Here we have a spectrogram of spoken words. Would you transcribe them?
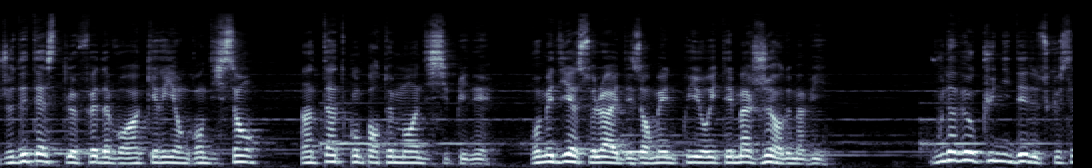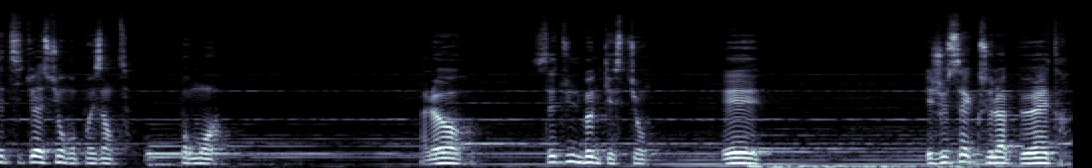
Je déteste le fait d'avoir acquéri en grandissant un tas de comportements indisciplinés. Remédier à cela est désormais une priorité majeure de ma vie. Vous n'avez aucune idée de ce que cette situation représente, pour moi. Alors, c'est une bonne question. Et... Et je sais que cela peut être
